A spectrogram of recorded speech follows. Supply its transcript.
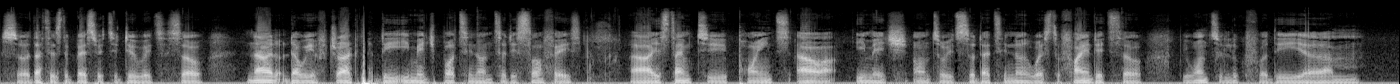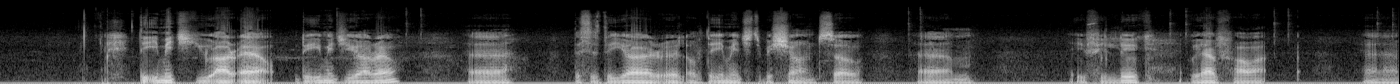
So that is the best way to do it. So now that we have dragged the image button onto the surface uh, it's time to point our image onto it so that you know where to find it. So we want to look for the um, the image URL the image URL uh, this is the URL of the image to be shown. So um, if you look we have our uh,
